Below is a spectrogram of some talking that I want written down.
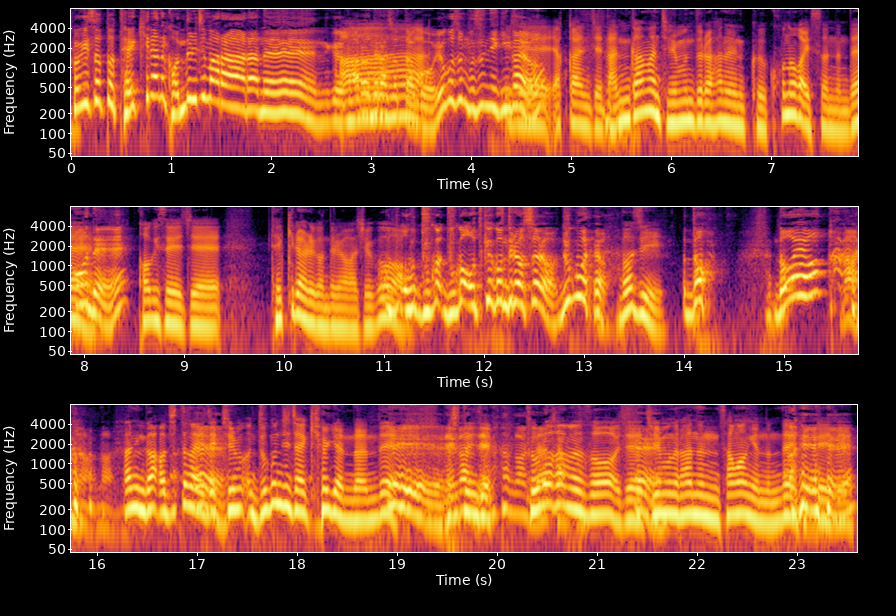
거기서 또 데키라는 건들지 마라라는 그 발언을 아, 하셨다고. 이것은 무슨 얘기인가요? 이제 약간 이제 난감한 질문들을 하는 그 코너가 있었는데 어, 네. 거기서 이제 데키라를 건드려가지고 어, 어, 누가 누가 어떻게 건드렸어요? 누구예요? 너지. 너 너예요? 나 아니야, 나 아닌가? 어쨌든 네. 이제 질문, 누군지 잘 기억이 안 나는데. 예, 예, 예. 어쨌든 이제 돌아가면서 이제 네. 질문을 하는 상황이었는데, 아, 그때 예. 이제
